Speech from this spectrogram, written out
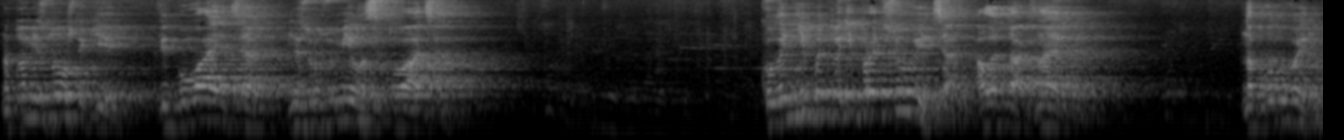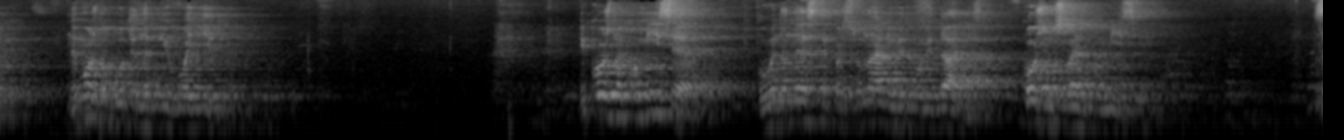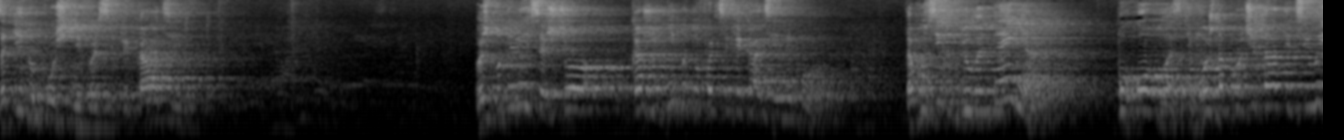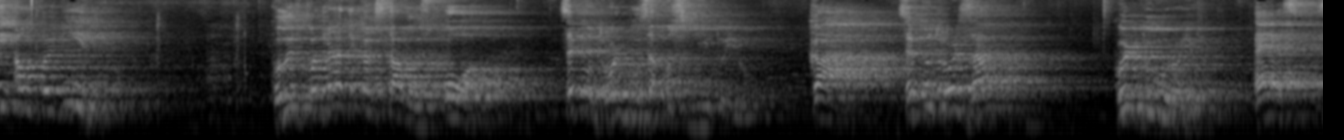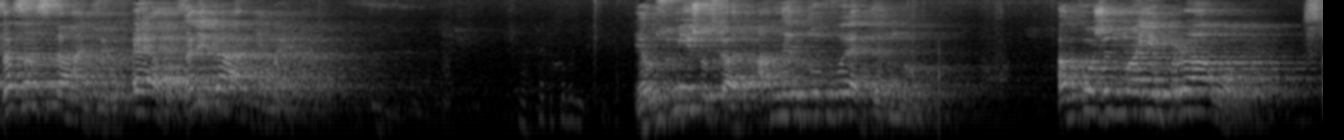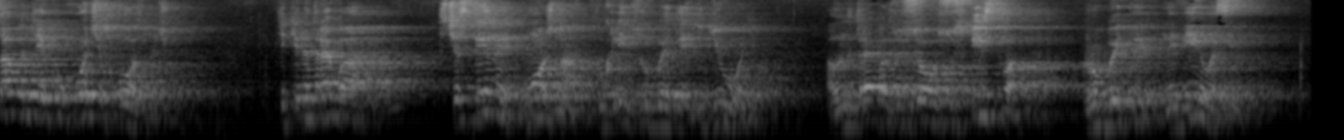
Натомість знову ж таки відбувається незрозуміла ситуація. Коли нібито і працюється, але так, знаєте, наполовину. Не можна бути напіввагітним. І кожна комісія повинна нести персональну відповідальність, кожен член комісії. За ті допущені фальсифікації. Ви ж подивіться, що кажуть, нібито фальсифікації не було. Та в усіх бюлетенях по області можна прочитати цілий алфавіт. Коли в квадратиках ставилось О, це контроль був за освітою. К. Це контроль за культурою. С. За санстанцією. Л. За лікарнями. Я розумію, що сказати, а не доведено. А кожен має право ставити яку хоче позначку. Тільки не треба з частини можна кухліб зробити ідіотів, але не треба з усього суспільства робити невігласів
